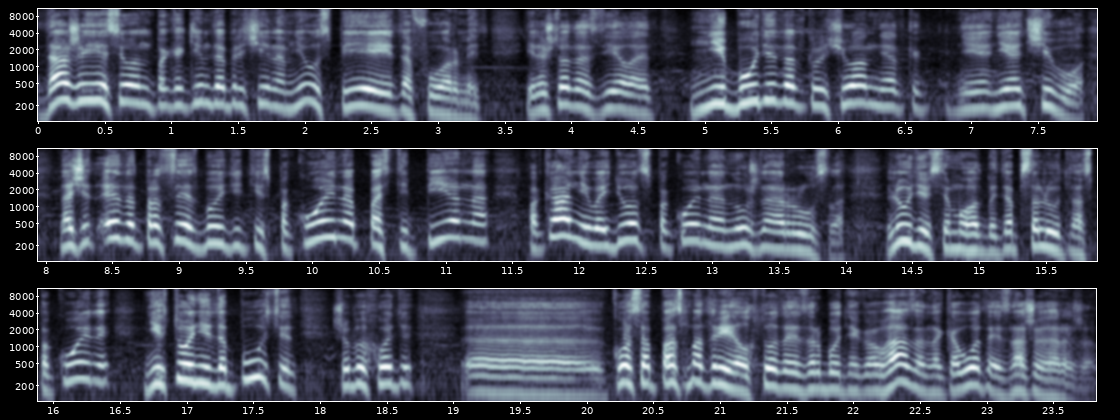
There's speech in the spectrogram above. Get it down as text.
даже если он по каким-то причинам не успеет оформить или что-то сделает, не будет отключен ни от, как- ни, ни от чего. Значит, этот процесс будет идти спокойно, постепенно, пока не войдет в спокойное нужное русло. Люди все могут быть абсолютно спокойны, никто не допустит, чтобы хоть э, косо посмотрел кто-то из работников газа на кого-то из наших горожан.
